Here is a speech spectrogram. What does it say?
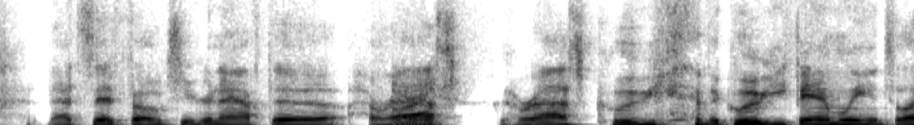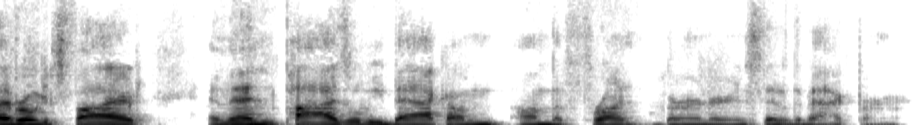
That's it, folks. You're gonna have to harass harass Kluge, the Kluge family until everyone gets fired, and then pies will be back on on the front burner instead of the back burner.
